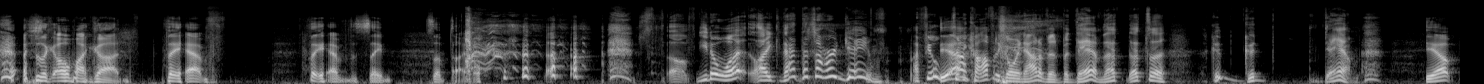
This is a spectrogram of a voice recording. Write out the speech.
I was like, oh my god, they have they have the same subtitle. Uh, you know what? Like that. That's a hard game. I feel Yeah. pretty confident going out of it, but damn, that that's a good good. Damn. Yep.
